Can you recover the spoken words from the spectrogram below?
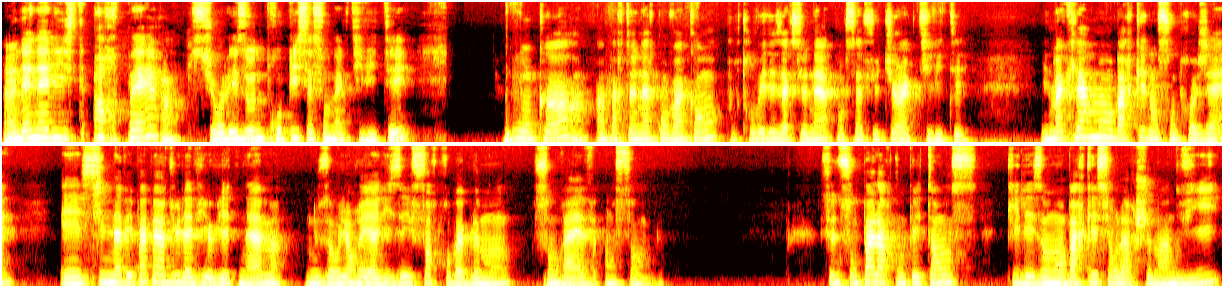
un analyste hors pair sur les zones propices à son activité, ou encore un partenaire convaincant pour trouver des actionnaires pour sa future activité. Il m'a clairement embarqué dans son projet, et s'il n'avait pas perdu la vie au Vietnam, nous aurions réalisé fort probablement son rêve ensemble. Ce ne sont pas leurs compétences qui les ont embarqués sur leur chemin de vie,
